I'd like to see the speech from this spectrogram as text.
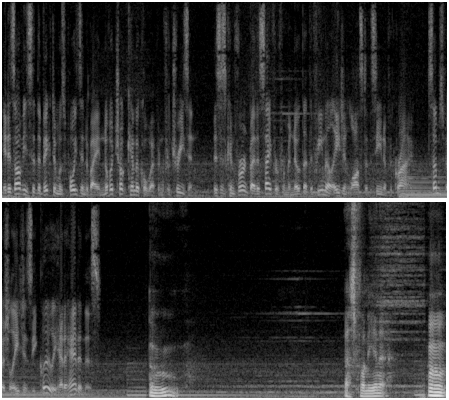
It is obvious that the victim was poisoned by a Novichok chemical weapon for treason. This is confirmed by the cipher from a note that the female agent lost at the scene of the crime. Some special agency clearly had a hand in this. Ooh. That's funny, isn't it? Hmm.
